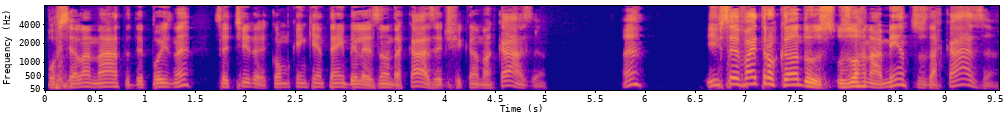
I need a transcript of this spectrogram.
porcelanato, depois, né? Você tira, como quem está embelezando a casa, edificando a casa. Né? E você vai trocando os, os ornamentos da casa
